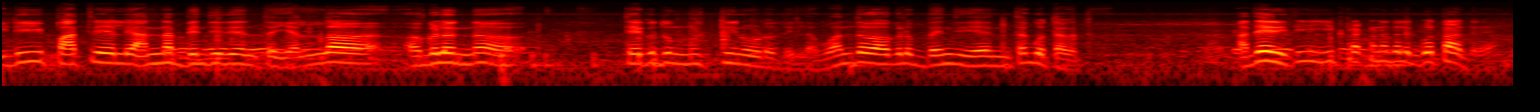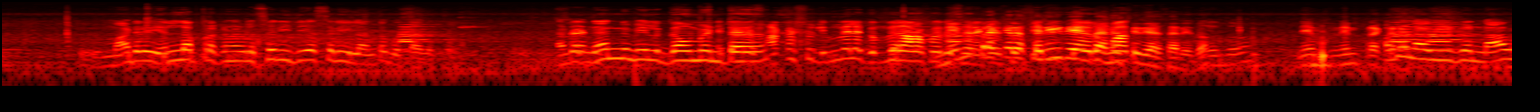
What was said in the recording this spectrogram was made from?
ಇಡೀ ಪಾತ್ರೆಯಲ್ಲಿ ಅನ್ನ ಬೆಂದಿದೆ ಅಂತ ಎಲ್ಲ ಅಗಳನ್ನು ತೆಗೆದು ಮುಟ್ಟಿ ನೋಡೋದಿಲ್ಲ. ಒಂದು ಅಗಳು ಬೆಂದಿದೆ ಅಂತ ಗೊತ್ತಾಗುತ್ತೆ. ಅದೇ ರೀತಿ ಈ ಪ್ರಕರಣದಲ್ಲಿ ಗೊತ್ತಾದರೆ ಮಾಡಿರೋ ಎಲ್ಲ ಪ್ರಕರಣಗಳು ಸರಿ ಇದೆಯಾ ಸರಿ ಇಲ್ಲ ಅಂತ ಗೊತ್ತಾಗುತ್ತೆ. ದೆನ್ ವಿಲ್ ಗೌರ್ಮೆಂಟ್ ಸಾಕಷ್ಟು ನಿಮ್ಮ ಮೇಲೆ ಗಂಭೀರ ಆರೋಪ ಇದೆ ನಿಮ್ಮ ಸರ್ ಪ್ರಕಾರ ಸರಿ ಇದೆ ಅಂತ ಅನಿಸ್ತಿದೆ ಸರ್ ಇದು? ನಿಮ್ಮ ನಿಮ್ಮ ಪ್ರಕಾರ? ನಾವು ಈಗ ನಾವು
